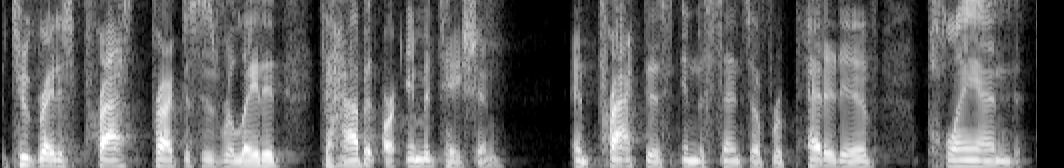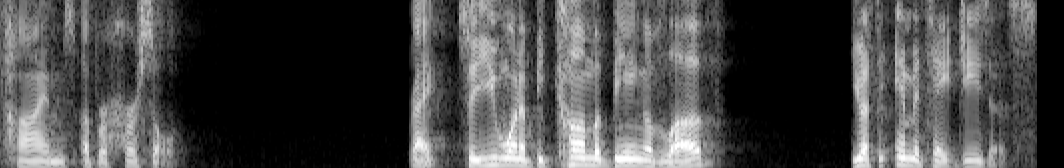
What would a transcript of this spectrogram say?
The two greatest practices related to habit are imitation and practice in the sense of repetitive planned times of rehearsal. Right? So you want to become a being of love, you have to imitate Jesus.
